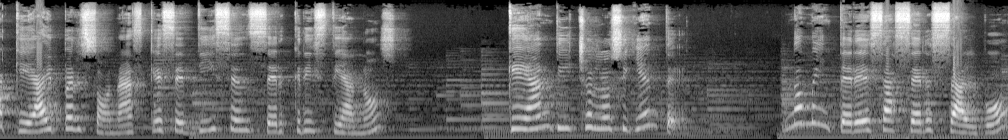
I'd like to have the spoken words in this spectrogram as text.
a que hay personas que se dicen ser cristianos que han dicho lo siguiente, no me interesa ser salvo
